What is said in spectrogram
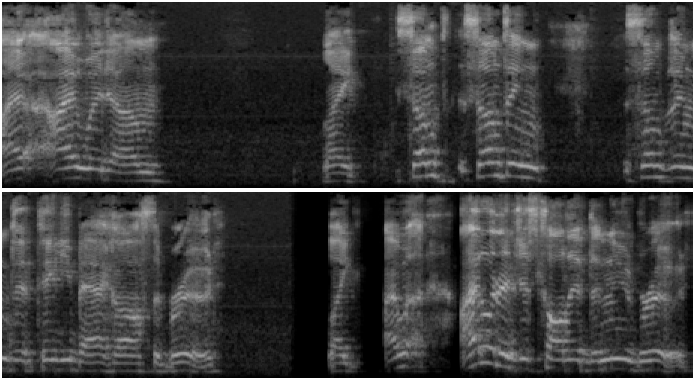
I I would um like some something something to piggyback off the brood. Like I would I would have just called it the new brood.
